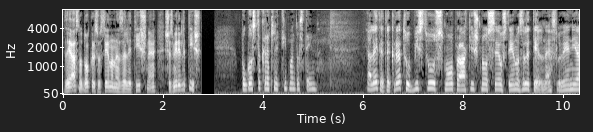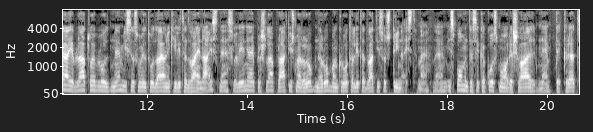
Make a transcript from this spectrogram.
zdaj jasno, dokler se v steno ne zaletiš, ne, še zmeri letiš. Pogosto krat letimo do sten. Ja, lejte, takrat v bistvu smo praktično vse v steno zaleteli. Ne? Slovenija je bila, to je bilo, ne, mislim, da smo imeli to dajo nekje leta 2011, ne? Slovenija je prišla praktično na rob, na rob bankrota leta 2013. Ne? Ne? In spomnite se, kako smo rešvali ne, takrat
